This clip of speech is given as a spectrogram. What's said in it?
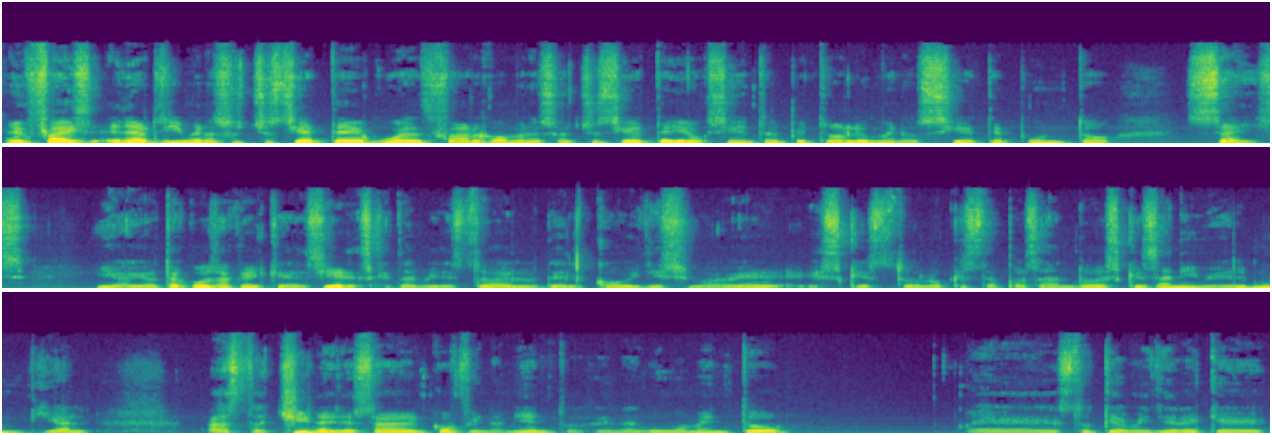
en Face Energy menos 8.7, Wells Fargo menos 8.7 y Occidental Petroleum menos 7.6. Y hay otra cosa que hay que decir, es que también esto del, del COVID-19, es que esto lo que está pasando es que es a nivel mundial. Hasta China ya está en confinamiento. En algún momento eh, esto también tiene que,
